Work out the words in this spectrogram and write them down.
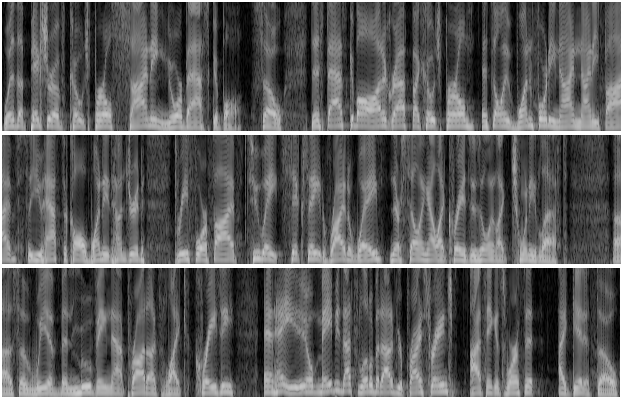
with a picture of Coach Pearl signing your basketball. So this basketball autographed by Coach Pearl, it's only $149.95. So you have to call 1-800-345-2868 right away. They're selling out like crazy. There's only like 20 left. Uh, so we have been moving that product like crazy. And hey, you know, maybe that's a little bit out of your price range. I think it's worth it. I get it though.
